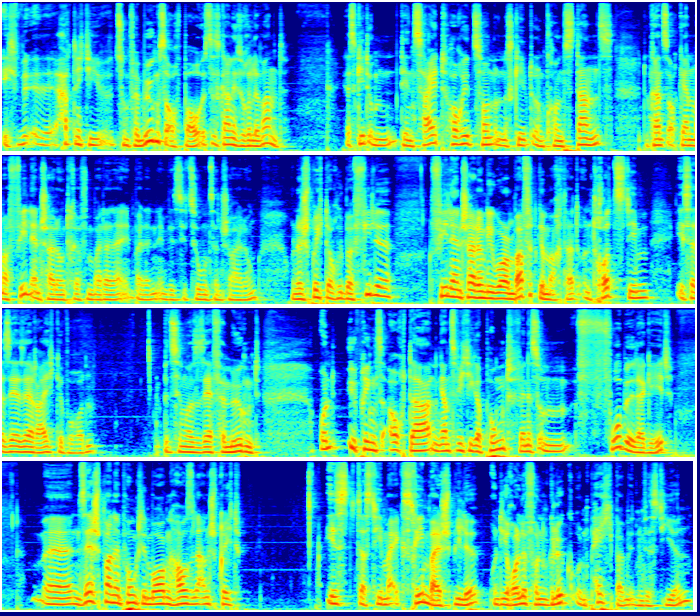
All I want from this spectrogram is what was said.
ich, äh, hat nicht die, zum Vermögensaufbau ist es gar nicht so relevant. Es geht um den Zeithorizont und es geht um Konstanz. Du kannst auch gerne mal Fehlentscheidungen treffen bei deiner, bei deiner Investitionsentscheidung. Und er spricht auch über viele Fehlentscheidungen, die Warren Buffett gemacht hat. Und trotzdem ist er sehr, sehr reich geworden, beziehungsweise sehr vermögend. Und übrigens auch da ein ganz wichtiger Punkt, wenn es um Vorbilder geht. Äh, ein sehr spannender Punkt, den Morgen Hausel anspricht, ist das Thema Extrembeispiele und die Rolle von Glück und Pech beim Investieren.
